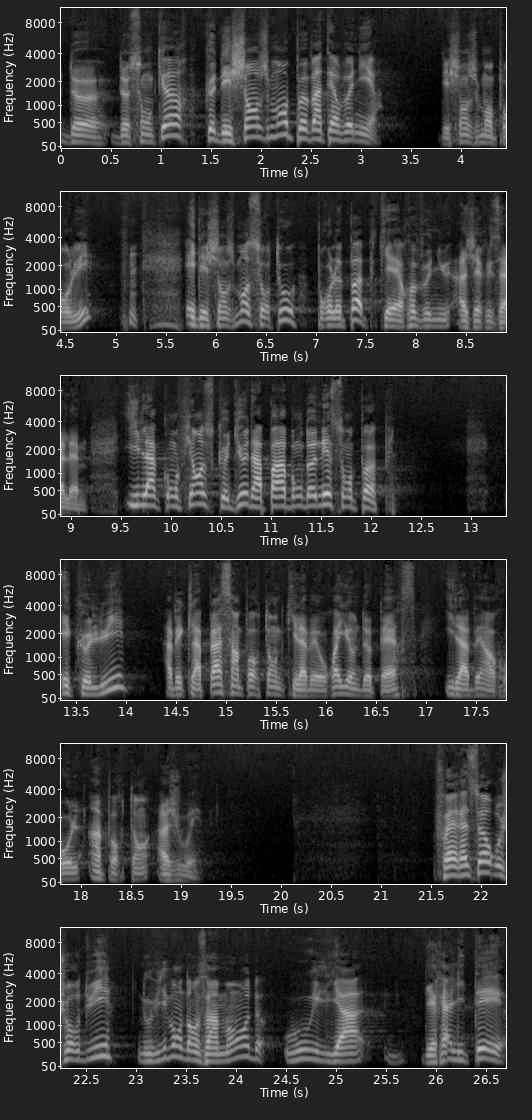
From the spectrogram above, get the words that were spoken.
de, de son cœur que des changements peuvent intervenir. Des changements pour lui et des changements surtout pour le peuple qui est revenu à Jérusalem. Il a confiance que Dieu n'a pas abandonné son peuple et que lui, avec la place importante qu'il avait au royaume de Perse, il avait un rôle important à jouer. Frères et sœurs, aujourd'hui, nous vivons dans un monde où il y a des réalités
